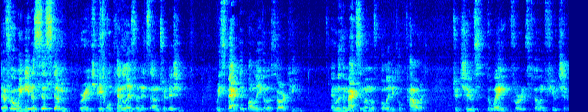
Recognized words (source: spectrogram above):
Therefore, we need a system where each people can live in its own tradition, respected by legal authority, and with a maximum of political power to choose the way for its own future.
